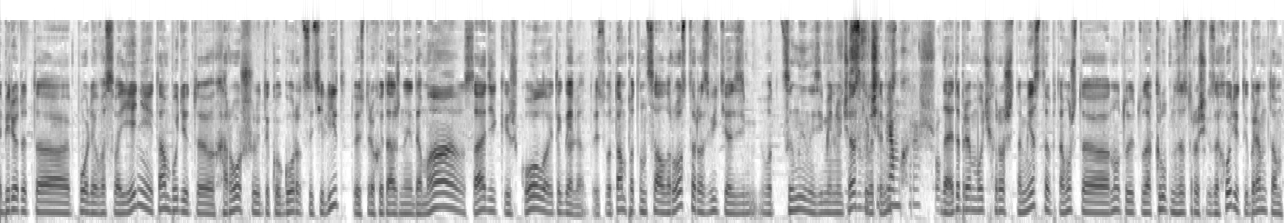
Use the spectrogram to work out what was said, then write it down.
берет это поле в освоение, и там будет э, хороший такой город-сателлит, то есть трехэтажные дома, садик и школа и так далее. То есть вот там потенциал роста, развития зем- вот цены на земельные участки в Звучит этом прям месте. хорошо. Да, это прям очень хорошее там место, потому что, ну, туда крупный застройщик заходит, и прям там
